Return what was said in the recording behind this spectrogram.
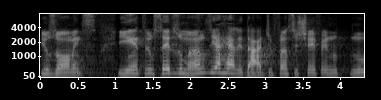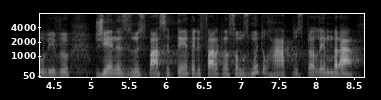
e os homens, e entre os seres humanos e a realidade. O Francis Schaeffer, no, no livro Gênesis no Espaço e Tempo, ele fala que nós somos muito rápidos para lembrar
